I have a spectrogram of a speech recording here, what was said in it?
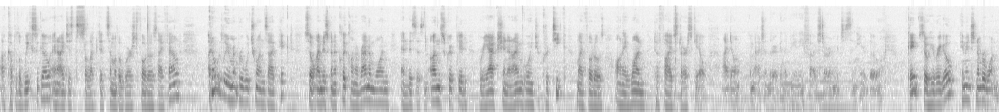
a couple of weeks ago, and I just selected some of the worst photos I found. I don't really remember which ones I picked, so I'm just going to click on a random one, and this is an unscripted reaction, and I'm going to critique my photos on a 1 to 5 star scale. I don't imagine there are going to be any five star images in here though. Okay, so here we go. Image number one.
